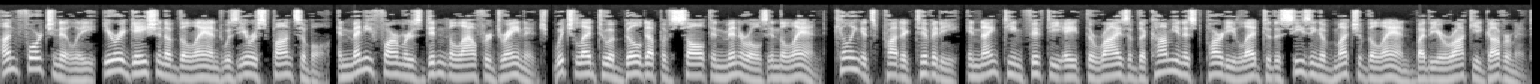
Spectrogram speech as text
Unfortunately, irrigation of the land was irresponsible, and many farmers didn't allow for drainage, which led to a buildup of salt and minerals in the land, killing its productivity. In 1958, the rise of the Communist Party led to the seizing of much of the land by the Iraqi government.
